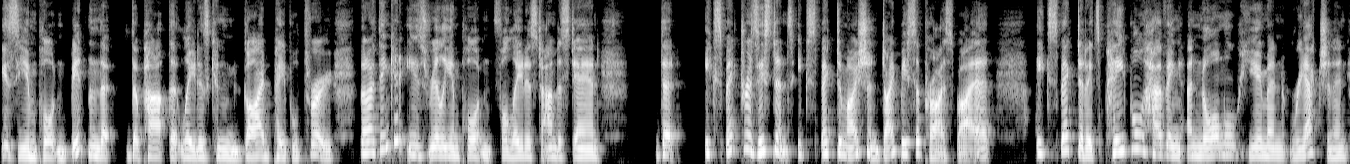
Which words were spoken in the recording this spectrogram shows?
is the important bit and the, the part that leaders can guide people through. But I think it is really important for leaders to understand that expect resistance, expect emotion, don't be surprised by it expected. It's people having a normal human reaction. And,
